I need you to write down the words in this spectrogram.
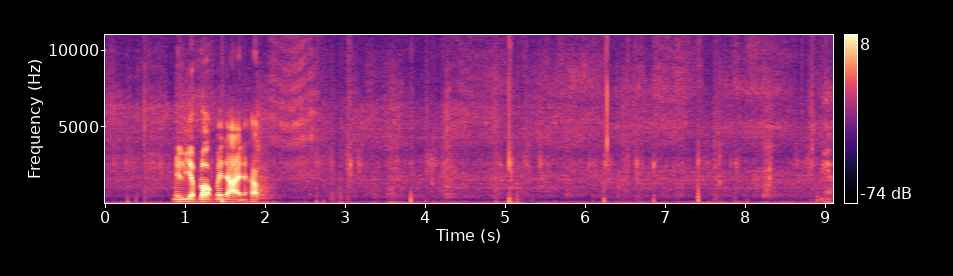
ๆ ไม่เรียบลอกไม่ได้นะครับเนี่ย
